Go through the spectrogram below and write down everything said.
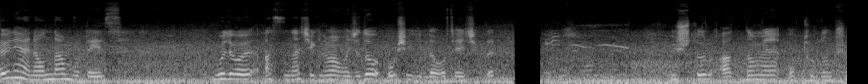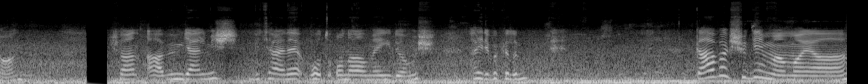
Öyle yani ondan buradayız. Bu aslında çekilme amacı da o şekilde ortaya çıktı. 3 tur attım ve oturdum şu an. Şu an abim gelmiş. Bir tane bot onu almaya gidiyormuş. Haydi bakalım. Galiba şu gemi ama ya.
